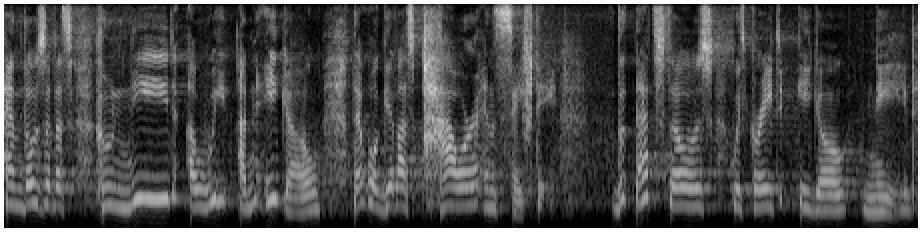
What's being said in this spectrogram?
And those of us who need a, an ego that will give us power and safety. That's those with great ego need.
